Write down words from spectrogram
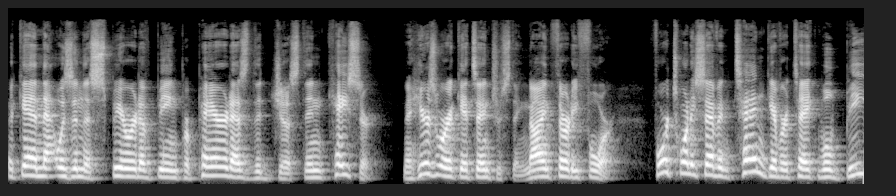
Again, that was in the spirit of being prepared as the just in caser. Now here's where it gets interesting 934. 427.10, give or take, will be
